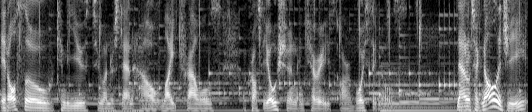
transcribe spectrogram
it also can be used to understand how light travels across the ocean and carries our voice signals. Nanotechnology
